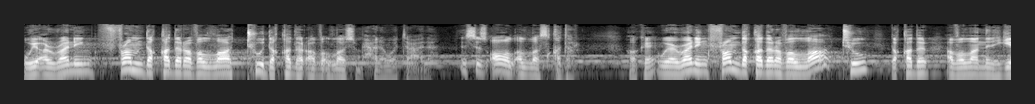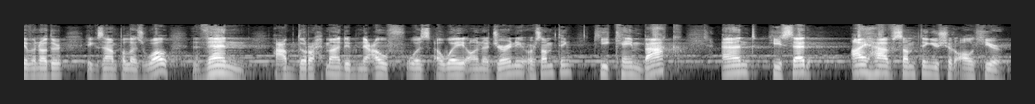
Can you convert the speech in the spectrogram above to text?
We are running from the qadr of Allah to the qadr of Allah subhanahu wa ta'ala. This is all Allah's qadr. Okay, we are running from the qadr of Allah to the qadr of Allah. And then he gave another example as well. Then Abdurrahman ibn Auf was away on a journey or something. He came back and he said, I have something you should all hear.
